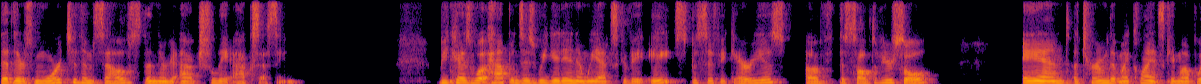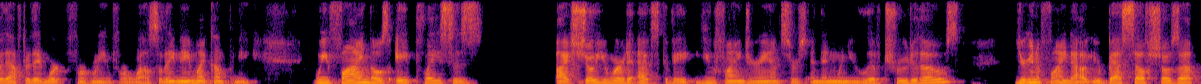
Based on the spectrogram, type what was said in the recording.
that there's more to themselves than they're actually accessing. Because what happens is we get in and we excavate eight specific areas of the salt of your soul. And a term that my clients came up with after they'd worked for me for a while. So they name my company. We find those eight places. I show you where to excavate, you find your answers. And then when you live true to those, you're going to find out your best self shows up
